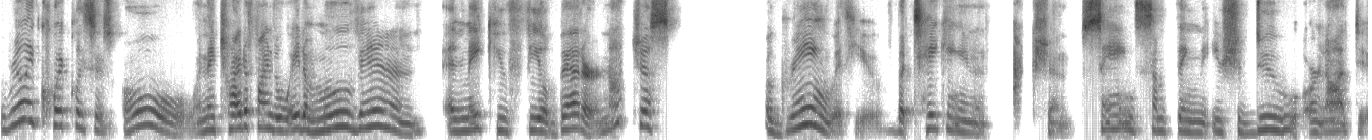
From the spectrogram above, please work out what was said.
really quickly says, oh, and they try to find a way to move in and make you feel better, not just agreeing with you, but taking action, saying something that you should do or not do,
